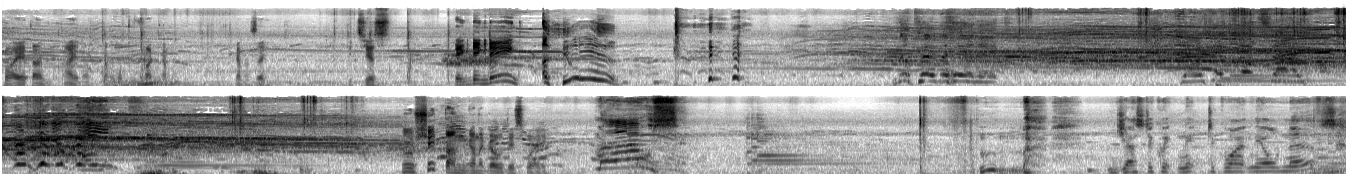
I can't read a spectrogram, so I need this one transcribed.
Quiet. I'm, I don't know what the fuck I'm gonna say. It's just ding ding ding. Look over here, Nick. Show us your good side. I'm gonna faint. No shit, I'm gonna go this way. Mouse! Hmm. Just a quick nip to quieten the old nerves.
